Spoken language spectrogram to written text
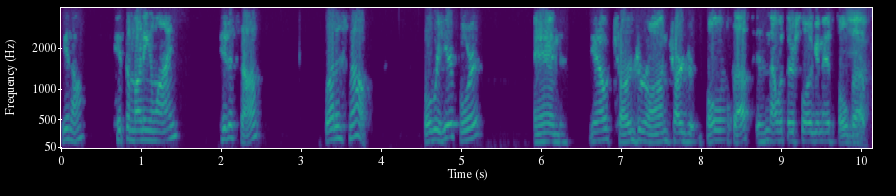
you know, hit the money line, hit us up, let us know. Well, we're here for it. And, you know, Charger on, Charger, bolt up. Isn't that what their slogan is? Bolt Yeah. up.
